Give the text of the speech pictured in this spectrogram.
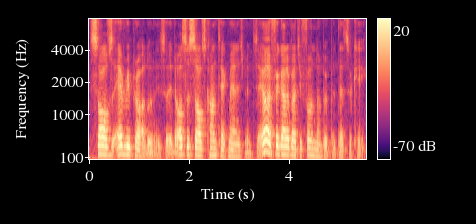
solves every problem. So it also solves contact management. Say, oh, I forgot about your phone number, but that's okay.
